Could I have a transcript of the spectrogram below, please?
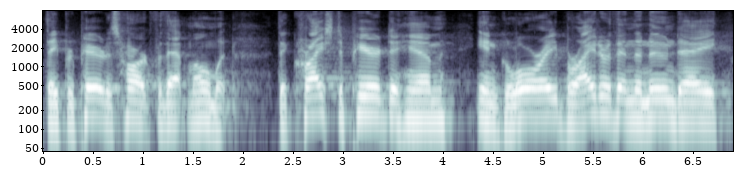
They prepared his heart for that moment that Christ appeared to him in glory, brighter than the noonday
